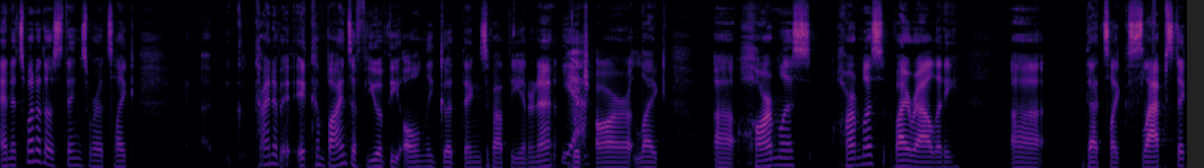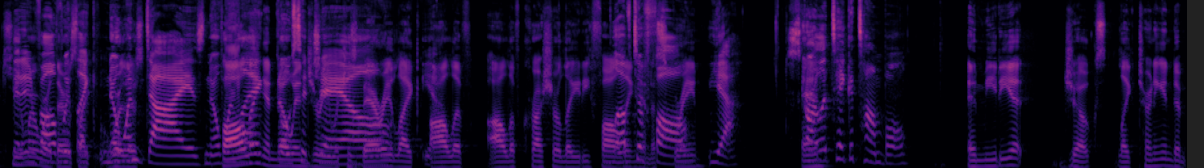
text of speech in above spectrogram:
And it's one of those things where it's like, uh, kind of, it combines a few of the only good things about the internet, Yeah. which are like uh, harmless, harmless virality. Uh, that's like slapstick humor where there's with like, no one dies, no falling one like and no injury, which is very like Yeah. olive olive crusher lady falling and fall. a scream Yeah. Scarlet take a tumble. immediate jokes, like turning into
